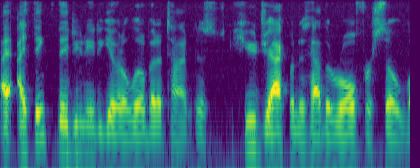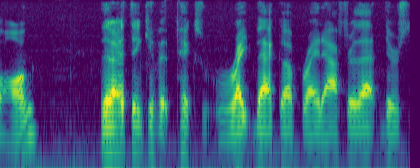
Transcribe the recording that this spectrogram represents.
I, I, think they do need to give it a little bit of time because Hugh Jackman has had the role for so long that I think if it picks right back up right after that, there's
